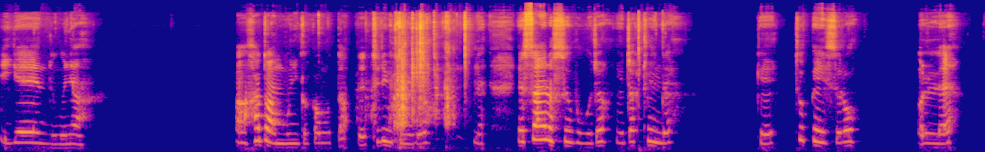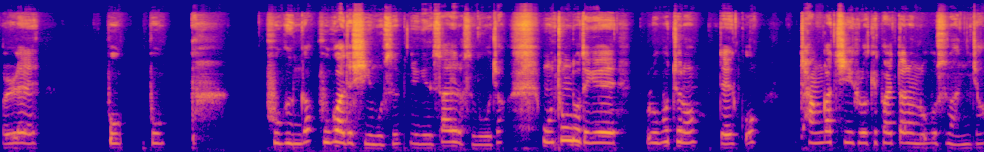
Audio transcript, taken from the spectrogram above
이게 누구냐? 아 하도 안 보니까 까먹었다. 네 트리비탄이고요. 네, 얘 사이러스 보고죠. 이거 짝퉁인데 이렇게 투페이스로 원래 원래 복복 보그인가? 보그 아저씨 모습. 여기는 사이러스 보고죠. 몸통도 되게 로봇처럼 되어 있고 장같이 그렇게 발달한 로봇은 아니죠.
